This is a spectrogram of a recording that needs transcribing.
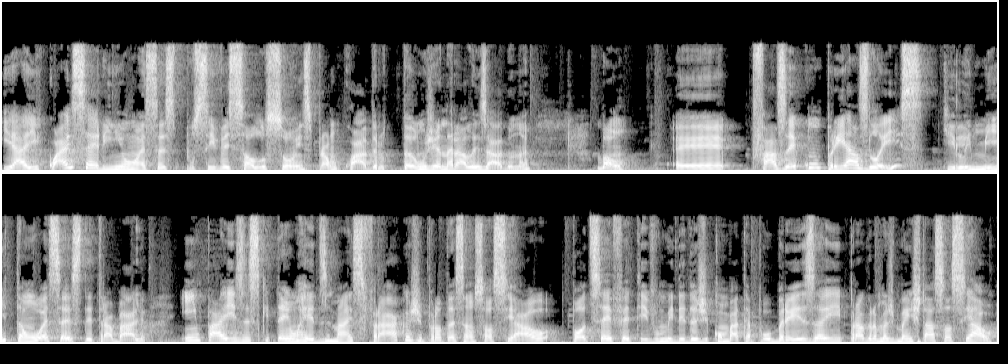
E aí, quais seriam essas possíveis soluções para um quadro tão generalizado, né? Bom, é fazer cumprir as leis que limitam o excesso de trabalho em países que tenham redes mais fracas de proteção social, pode ser efetivo medidas de combate à pobreza e programas de bem-estar social,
